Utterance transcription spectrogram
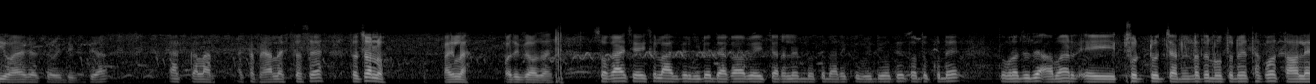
ই হয়ে গেছে ওই দিক দিয়া। এক কালার একটা ভ্যাল আসতেছে। তো চলো ওদিক যাওয়া যায় সো গাইস এই ছিল আজকের ভিডিও দেখা হবে এই চ্যানেলের নতুন আরেকটি ভিডিওতে ততক্ষণে তোমরা যদি আমার এই ছোট্ট চ্যানেলটাতে নতুন হয়ে থাকো তাহলে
